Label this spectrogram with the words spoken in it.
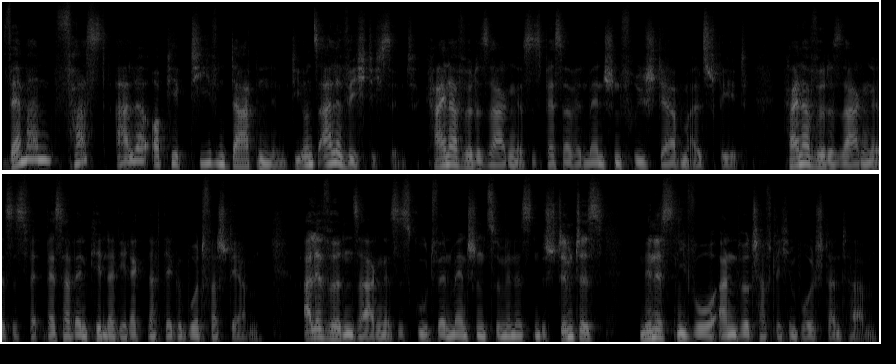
wenn man fast alle objektiven Daten nimmt, die uns alle wichtig sind, keiner würde sagen, es ist besser, wenn Menschen früh sterben als spät. Keiner würde sagen, es ist besser, wenn Kinder direkt nach der Geburt versterben. Alle würden sagen, es ist gut, wenn Menschen zumindest ein bestimmtes Mindestniveau an wirtschaftlichem Wohlstand haben.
